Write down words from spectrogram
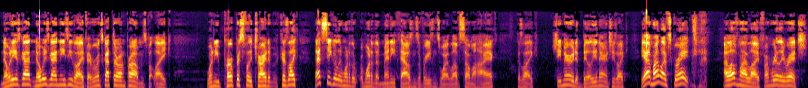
nobody has got nobody's got an easy life. Everyone's got their own problems, but like when you purposefully try to, because like that's secretly one of the one of the many thousands of reasons why I love Salma Hayek. Because like she married a billionaire, and she's like, "Yeah, my life's great. I love my life. I'm really rich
